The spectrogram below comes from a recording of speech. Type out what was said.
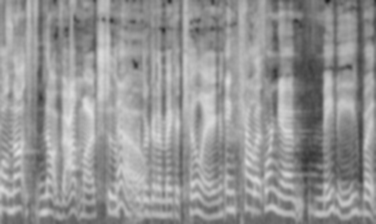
well, not not that much to the point where they're going to make a killing. in But- California, maybe, but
